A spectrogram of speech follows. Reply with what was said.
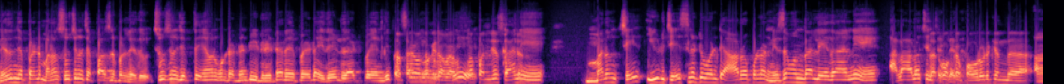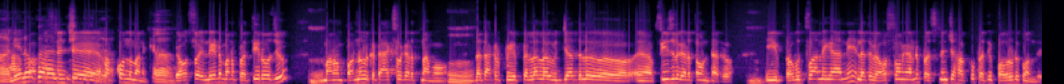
నిజం చెప్పాలంటే మనం సూచనలు చెప్పాల్సిన పని లేదు. సూచనలు చెప్తే ఏమనుకుంటాడంటే ఇటు రిటైర్ అయిపోయాడు ఐదేళ్ళు దాటిపోయింది కానీ మనం చే ఈడు చేసినటువంటి ఆరోపణలో నిజం ఉందా లేదా అని అలా ఒక ఆలోచించట్లేదు. పౌరుడి కింద నేను ఒక ప్రశ్నించే హక్కు ఉంది మనకి. వ్యవస్థలో ఎందుకంటే మనం ప్రతిరోజు మనం పన్నులకు ట్యాక్స్లు కడుతున్నాము. లేకపోతే అక్కడ పిల్లలు విద్యార్థులు ఫీజులు కడుతూ ఉంటారు. ఈ ప్రభుత్వాన్ని గాని లేకపోతే వ్యవస్థలను గాని ప్రశ్నించే హక్కు ప్రతి పౌరుడికి ఉంది.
